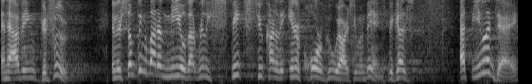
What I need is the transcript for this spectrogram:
and having good food. And there's something about a meal that really speaks to kind of the inner core of who we are as human beings because at the end of the day,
